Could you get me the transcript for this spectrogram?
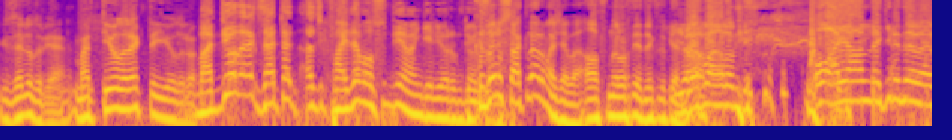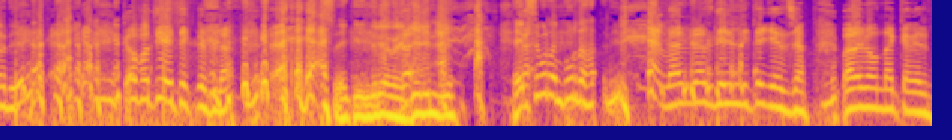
Güzel olur yani. Maddi olarak da iyi olur o. Maddi olarak zaten azıcık faydam olsun diye ben geliyorum diyor. Kız onu saklar mı acaba? Altınlar ortaya dökülüp yani. Yok. Ver bakalım diye. o ayağındakini de ver diye. Kapatıyor etekle filan. Sürekli indiriyor böyle gelin diye. Hepsi burada mı? Burada. ben biraz gelinlikte gezeceğim. Bana bir 10 dakika verin.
